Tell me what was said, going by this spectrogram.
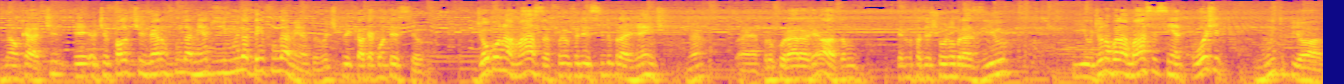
Não, cara, te, eu te falo que tiveram fundamentos e ainda tem fundamento. Eu vou te explicar o que aconteceu. Joe Bonamassa foi oferecido pra gente, né? É, procuraram a gente, ó, estamos querendo fazer shows no Brasil. E o Joe Bonamassa, assim, é, hoje muito pior.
